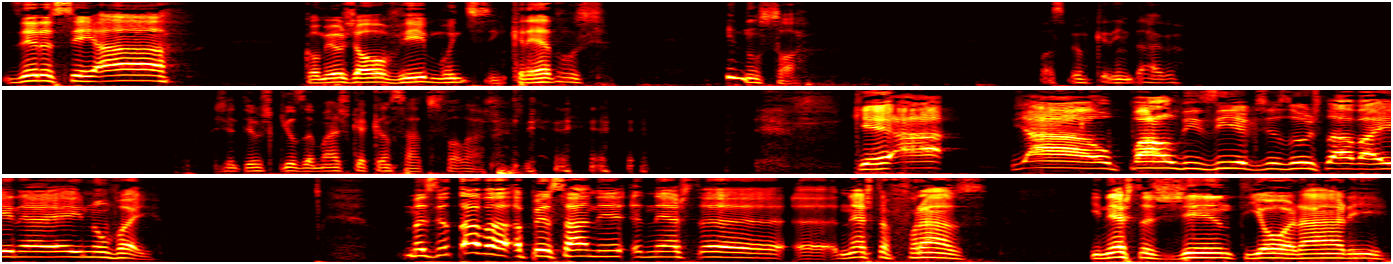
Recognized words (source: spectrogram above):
Dizer assim, ah, como eu já ouvi muitos incrédulos, e não só. Posso beber um bocadinho de água? A gente tem uns quilos a mais, fica cansado de falar. que é, ah, já o Paulo dizia que Jesus estava aí né, e não veio. Mas eu estava a pensar nesta, eh, nesta frase e nesta gente e a orar e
